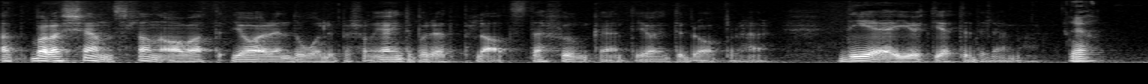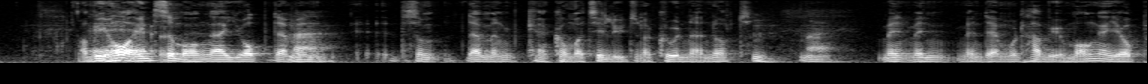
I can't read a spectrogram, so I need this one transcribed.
att bara känslan av att jag är en dålig person, jag är inte på rätt plats, det här funkar inte, jag är inte bra på det här. Det är ju ett jättedilemma. Ja. Och vi har inte så många jobb där man, som, där man kan komma till utan att kunna något. Mm, nej. Men, men, men däremot har vi ju många jobb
